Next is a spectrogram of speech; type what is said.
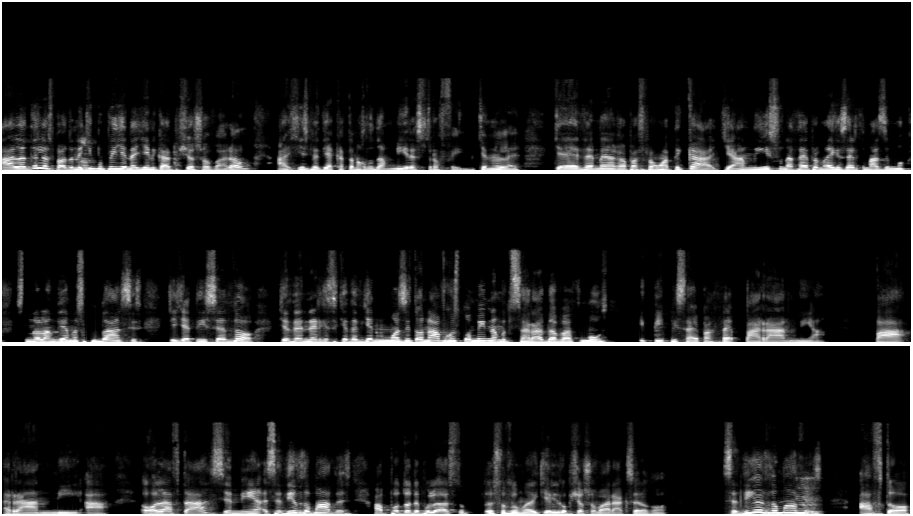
Αλλά τέλος πάντων, εκεί που πήγε να γίνει κάτι πιο σοβαρό, αρχίζει παιδιά 180 μοίρες τροφή. Και να λέει, Και δεν με αγαπάς πραγματικά. Και αν ήσουν, θα έπρεπε να έχεις έρθει μαζί μου στην Ολλανδία να σπουδάσεις. Και γιατί είσαι εδώ. Και δεν έρχεσαι και δεν βγαίνουμε μαζί τον Αύγουστο μήνα με τους 40 βαθμούς. Η τύπησα έπαθε παράνοια. Παράνοια. Όλα αυτά σε, μία, σε δύο εβδομάδες. Από τότε που λέω, το, το δούμε και λίγο πιο σοβαρά, ξέρω εγώ σε δύο εβδομάδες. Mm. Αυτό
